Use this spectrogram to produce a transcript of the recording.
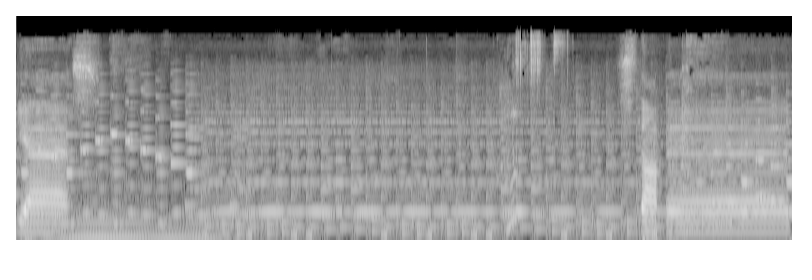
Yes. Yes. Stop it.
